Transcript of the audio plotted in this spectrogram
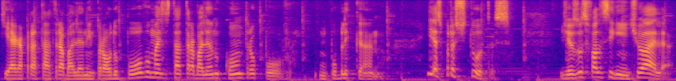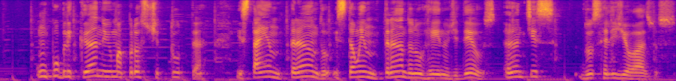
que era para estar tá trabalhando em prol do povo, mas está trabalhando contra o povo, um publicano. E as prostitutas? Jesus fala o seguinte, olha, um publicano e uma prostituta está entrando, estão entrando no reino de Deus antes dos religiosos.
